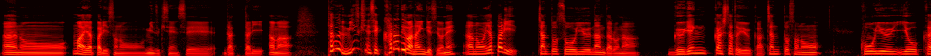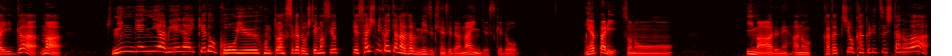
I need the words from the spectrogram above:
あのー、まあやっぱりその水木先生だったりあまあ多分水木先生からではないんですよね。あのやっぱりちゃんとそういうなんだろうな具現化したというかちゃんとそのこういう妖怪がまあ人間には見えないけどこういう本当は姿をしてますよって最初に書いたのは多分水木先生ではないんですけどやっぱりその今あるねあの形を確立したのは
